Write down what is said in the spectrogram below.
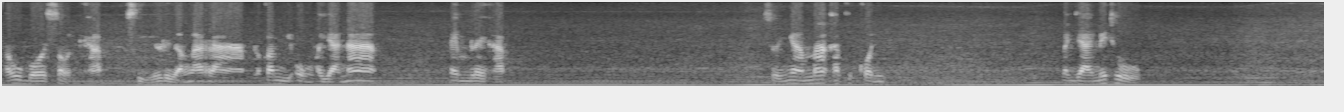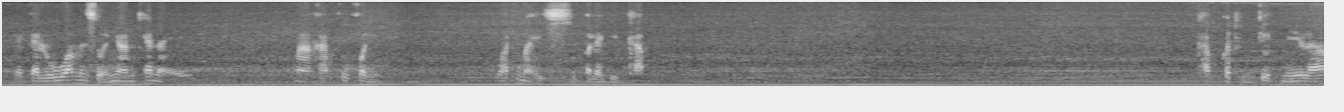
พระอุโบสถครับ สีเหลืองอาราม แล้วก็มีองค์พญานาคเต็มเลยครับ สวยงามมากครับทุกคน บรรยายไม่ถูกอยากจะรู้ว่ามันสวยงามแค่ไหน มาครับทุกคนวัดใหม่สุประดิษฐ์ครับ ครับก็ถึงจุดนี้แล้ว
